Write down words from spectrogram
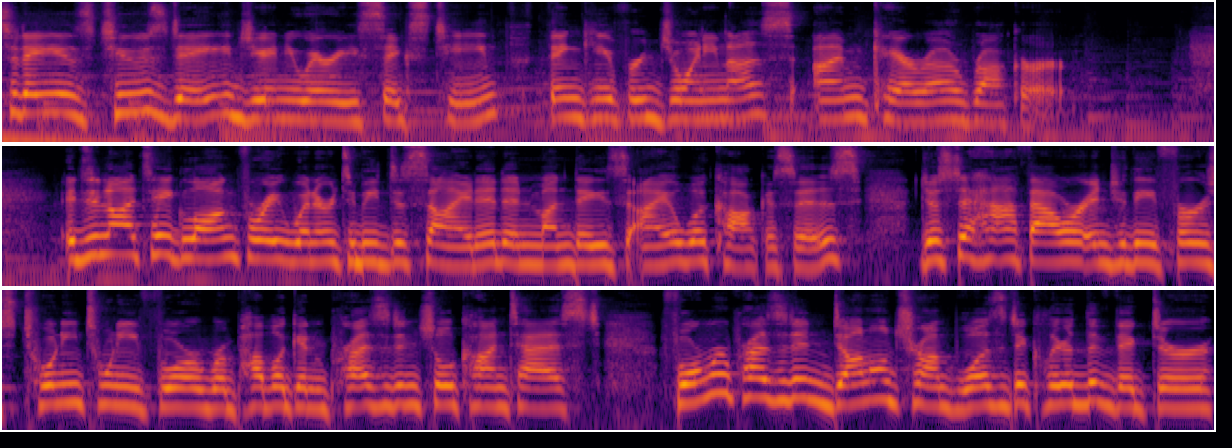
Today is Tuesday, January 16th. Thank you for joining us. I'm Karah Rucker. It did not take long for a winner to be decided in Monday's Iowa caucuses. Just a half hour into the first 2024 Republican presidential contest, former President Donald Trump was declared the victor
